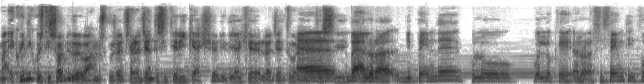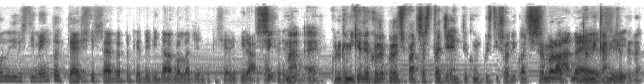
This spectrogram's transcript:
Ma e quindi questi soldi dove vanno? Scusa, cioè la gente si tiene i cash? L'idea è che la gente vuole Eh, mettersi... beh, allora dipende quello, quello che... Allora, se sei un ti- fondo di investimento, il cash ti serve perché devi darlo alla gente che si è ritirata. Sì, ma eh, quello che mi chiedo è cosa, cosa ci faccia sta gente con questi soldi qua. Ci sembra Ah, la, beh, la meccanica sì. della...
